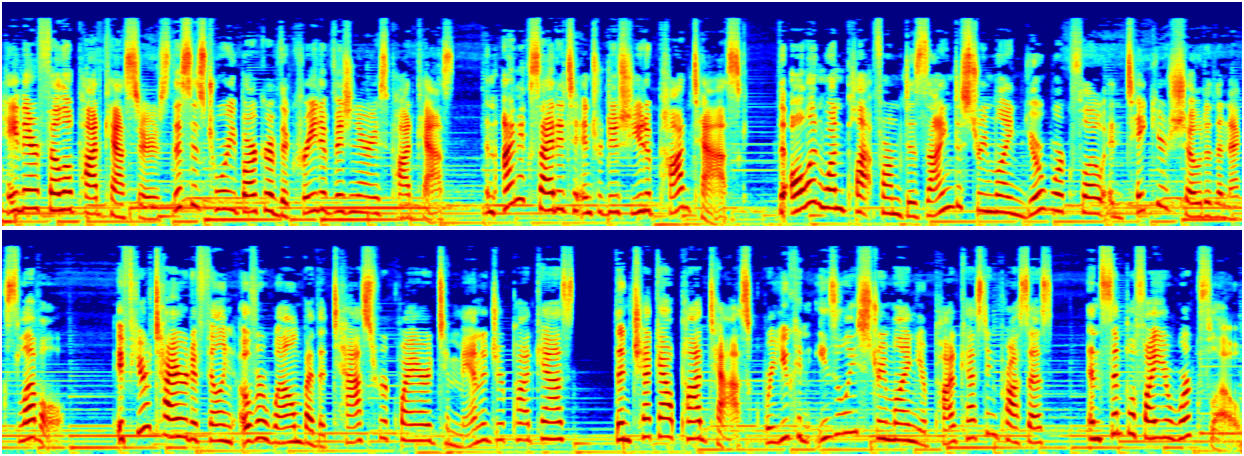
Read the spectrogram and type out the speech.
Hey there, fellow podcasters. This is Tori Barker of the Creative Visionaries Podcast, and I'm excited to introduce you to Podtask, the all in one platform designed to streamline your workflow and take your show to the next level. If you're tired of feeling overwhelmed by the tasks required to manage your podcast, then check out Podtask, where you can easily streamline your podcasting process and simplify your workflow.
